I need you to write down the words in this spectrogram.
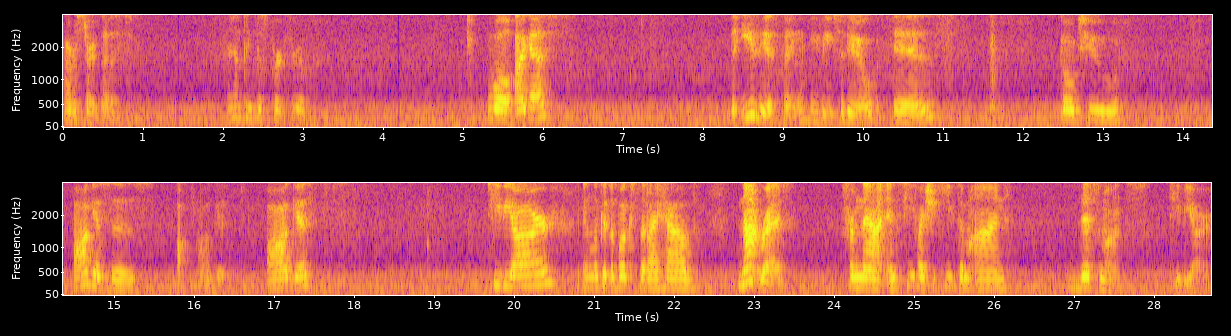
how to start this. I didn't think this part through. Well, I guess the easiest thing maybe to do is go to August's August, August's TBR and look at the books that I have not read from that and see if I should keep them on this month's TBR,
